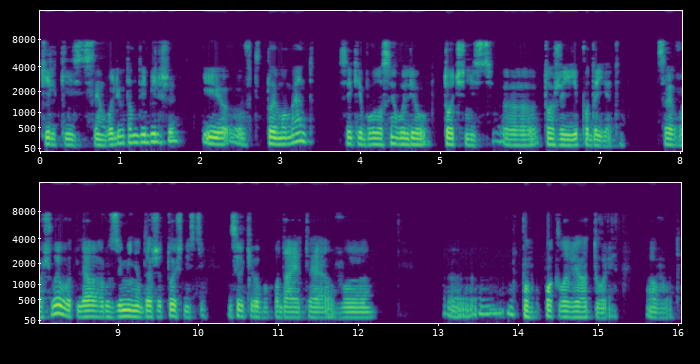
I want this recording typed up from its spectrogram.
кількість символів там, де більше, і в той момент, скільки було символів, точність е, теж її подаєте. Це важливо для розуміння навіть точності, наскільки ви попадаєте в, е, по, по клавіатурі. От.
